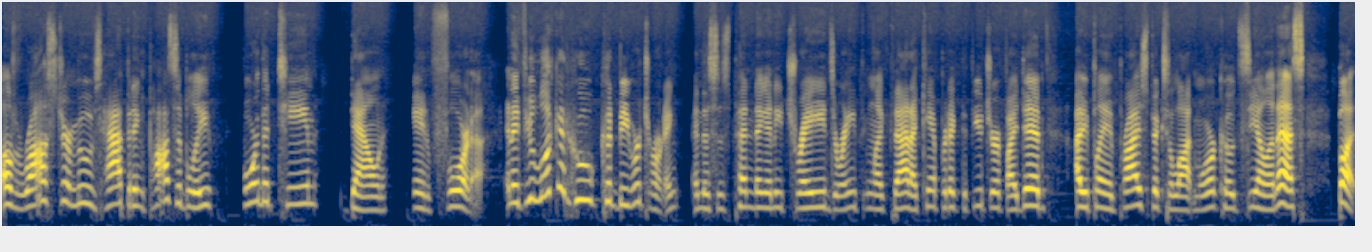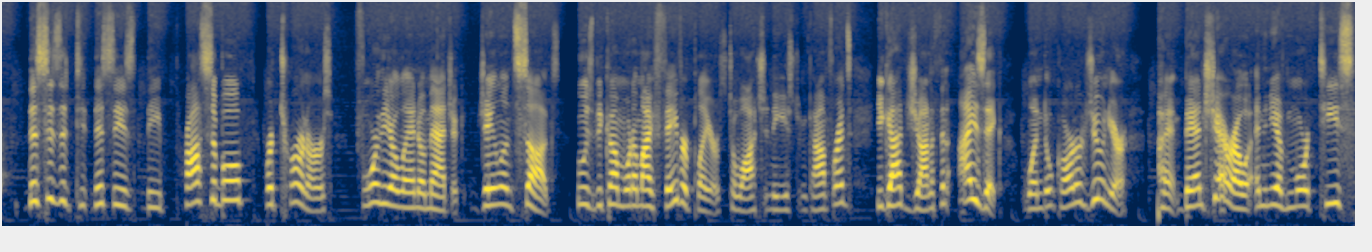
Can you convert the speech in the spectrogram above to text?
of roster moves happening, possibly for the team down in Florida. And if you look at who could be returning, and this is pending any trades or anything like that, I can't predict the future. If I did, I'd be playing prize picks a lot more, code CLNS. But this is, this is the possible returners for the Orlando Magic. Jalen Suggs, who has become one of my favorite players to watch in the Eastern Conference. You got Jonathan Isaac, Wendell Carter Jr., Banchero, and then you have Moritz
